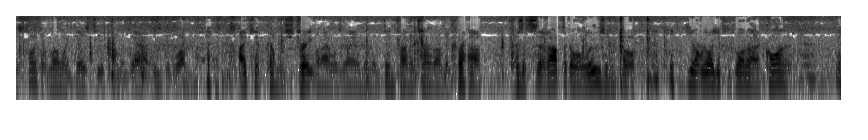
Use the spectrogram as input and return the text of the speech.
It's funny what runway does to you coming down. He did what I kept coming straight when I was landing and then trying to turn on the ground because it's an optical illusion. You, know? you don't you have to go around a corner. yeah,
